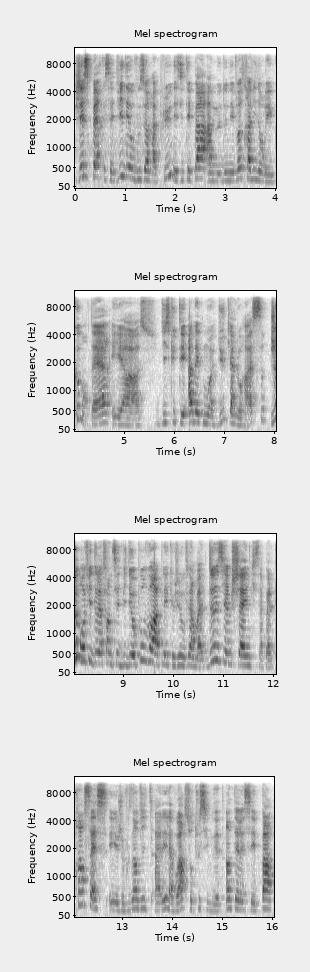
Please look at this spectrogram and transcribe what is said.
J'espère que cette vidéo vous aura plu. N'hésitez pas à me donner votre avis dans les commentaires et à discuter avec moi du cas Loras. Je profite de la fin de cette vidéo pour vous rappeler que vous faire ma deuxième chaîne qui s'appelle Princesse et je vous invite à aller la voir, surtout si vous êtes intéressé par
